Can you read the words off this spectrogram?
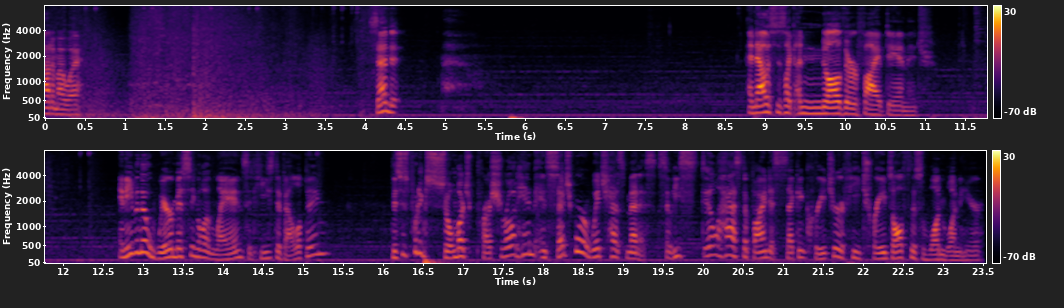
Out of my way. Send it. And now this is like another 5 damage. And even though we're missing on lands that he's developing, this is putting so much pressure on him, and Sedgemoor Witch has Menace, so he still has to find a second creature if he trades off this 1-1 here.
